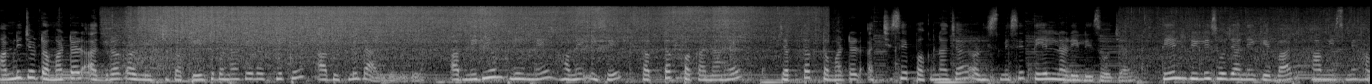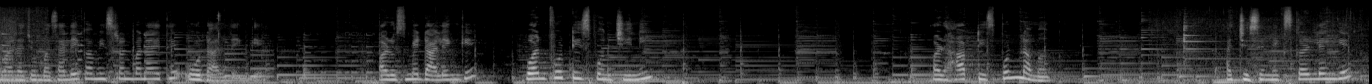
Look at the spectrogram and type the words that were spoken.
हमने जो टमाटर, अदरक और मिर्ची का पेस्ट बना के रखे थे, अब इसमें डाल देंगे। अब मीडियम फ्लेम में हमें इसे तब तक पकाना है, जब तक टमाटर अच्छे से पक ना जाए और इसमें से तेल न रिलीज़ हो जाए। तेल रिलीज़ हो जाने के बाद हम इसमें हमारा जो मसाले का मिश्रण बनाए थे, वो डाल देंगे। और उसमें डालेंगे वन फोर टी चीनी और हाफ़ टी स्पून नमक। अच्छे से मिक्स कर लेंगे।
